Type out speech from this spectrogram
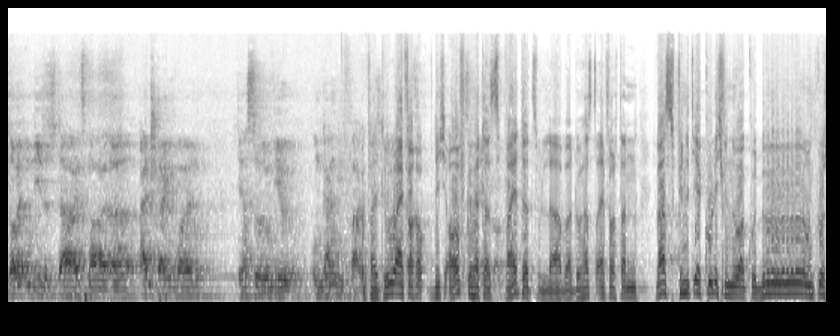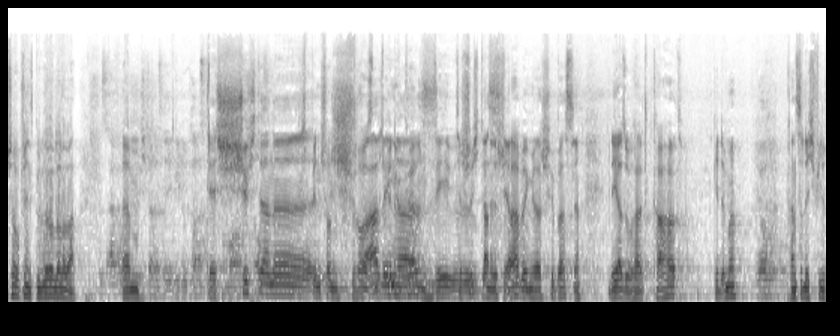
Leuten, die sich da jetzt mal äh, einsteigen wollen, die hast du irgendwie umgangen, die Frage. Weil du einfach nicht aufgehört hast, weiter zu labern. Du hast einfach dann, was findet ihr cool? Ich finde Noah cool. Und Guscha Hopschinski. Du bist einfach ähm, kannst Der schüchterne Ich bin schon draußen, ich bin in Köln. See- Der schüchterne Bastian. Schwabinger Sebastian. Nee, also halt Carhartt, geht immer. Jo. Kannst du nicht viel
